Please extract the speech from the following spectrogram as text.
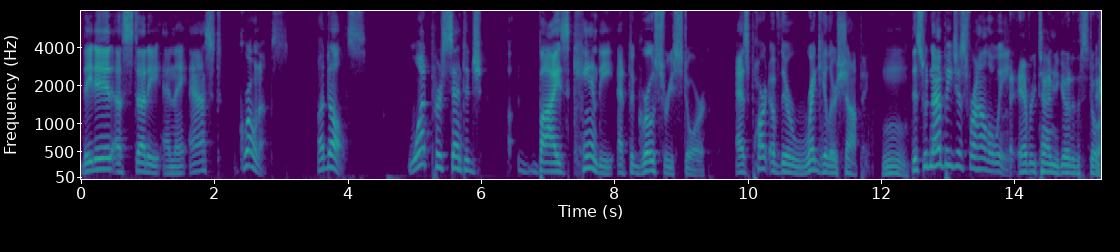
They did a study and they asked grown-ups, adults, what percentage uh, buys candy at the grocery store as part of their regular shopping? Hmm. This would not be just for Halloween. Every time you go to the store,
